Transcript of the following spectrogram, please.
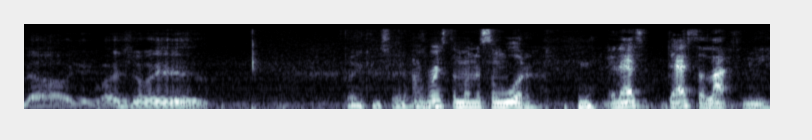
No, you wash your hands. Thank you, Sam. I Sam. rinsed them under some water, and that's that's a lot for me.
